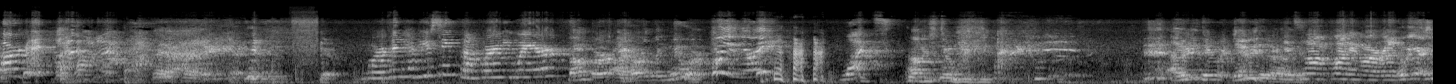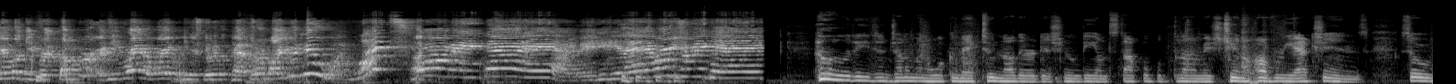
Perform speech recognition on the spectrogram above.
Marvin? Marvin, have you seen Thumper anywhere? Thumper, I hardly knew her. What are you doing? What? I was doing. I was doing what Jimmy did earlier. It's not funny, Marvin. Oh, you're, you're looking for a Thumper? If he ran away when you was going to the pet store, I'll buy you a new one. What? Uh, Morning, Daddy! I made you your anniversary cake! Hello, ladies and gentlemen, and welcome back to another edition of the Unstoppable Dynamics channel of reactions. So,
